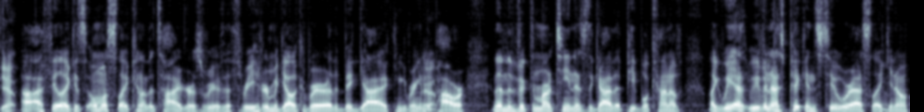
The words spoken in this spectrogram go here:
Yep. Uh, I feel like it's almost like kind of the Tigers, where you have the three hitter Miguel Cabrera, the big guy who can bring in Yep. the power, and then the Victor Martinez, the guy that people kind of like. We asked, we even asked Pickens too. We're asked like you know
